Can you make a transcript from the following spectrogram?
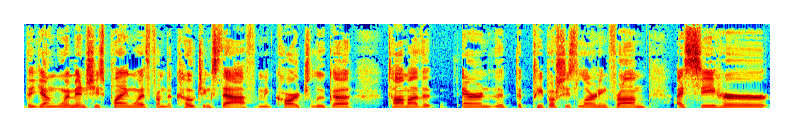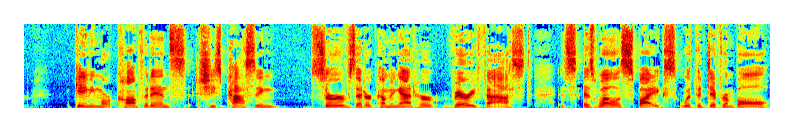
the young women she's playing with, from the coaching staff. I mean, Karch, Luca, Tama, the, Aaron, the, the people she's learning from. I see her gaining more confidence. She's passing serves that are coming at her very fast, as, as well as spikes with a different ball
